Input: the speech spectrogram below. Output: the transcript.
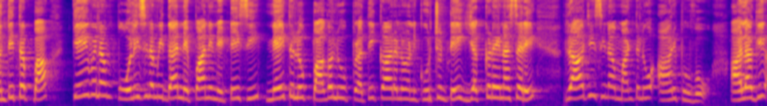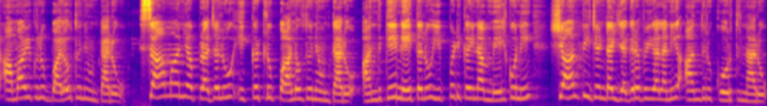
అంతే తప్ప కేవలం పోలీసుల మీద నెపాన్ని నెట్టేసి నేతలు పగలు ప్రతీకారాలు అని కూర్చుంటే ఎక్కడైనా సరే రాజేసిన మంటలు ఆరిపోవు. అలాగే అమాయకులు బలవుతూనే ఉంటారు. సామాన్య ప్రజలు ఇక్కట్లు పాలవుతూనే ఉంటారు. అందుకే నేతలు ఇప్పటికైనా మేల్కొని శాంతి జెండా ఎగరవేయాలని అందరూ కోరుతున్నారు.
